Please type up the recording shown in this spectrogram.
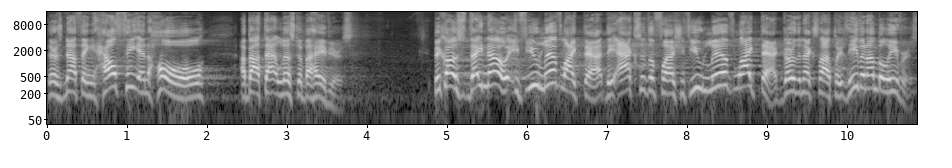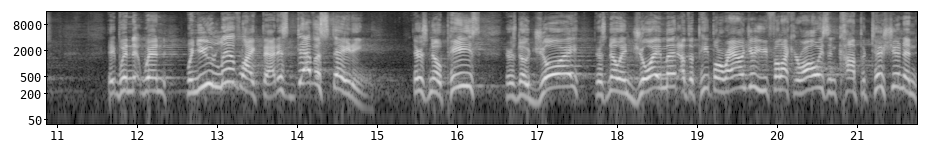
there's nothing healthy and whole about that list of behaviors. Because they know if you live like that, the acts of the flesh, if you live like that, go to the next slide, please, even unbelievers, when, when, when you live like that, it's devastating. There's no peace, there's no joy, there's no enjoyment of the people around you. You feel like you're always in competition and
